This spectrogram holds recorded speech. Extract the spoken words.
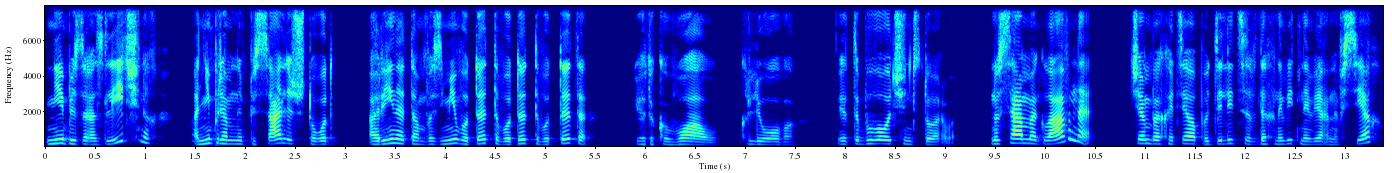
не безразличных, они прям написали, что вот Арина, там возьми вот это, вот это, вот это. Я такая, вау, клево. Это было очень здорово. Но самое главное, чем бы я хотела поделиться вдохновить, наверное, всех,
